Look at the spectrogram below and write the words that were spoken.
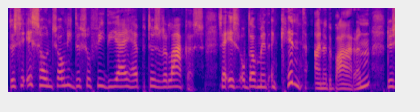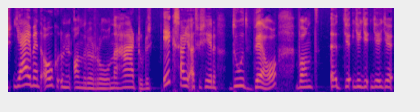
Dus ze is zo, zo niet de Sophie die jij hebt tussen de lakens. Zij is op dat moment een kind aan het baren. Dus jij bent ook in een andere rol naar haar toe. Dus ik zou je adviseren, doe het wel. Want het, je, je, je, je,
